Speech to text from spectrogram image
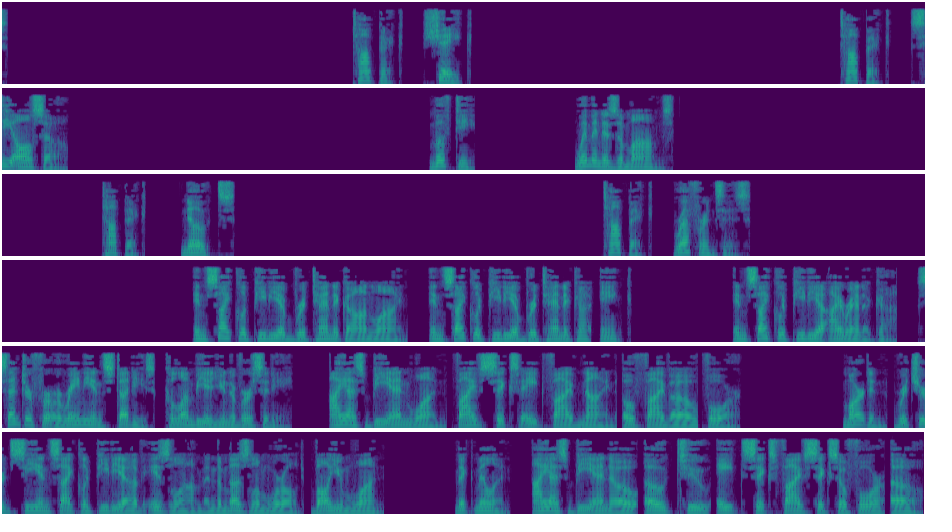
Topic. Sheikh Topic See also. Mufti. Women as Imams. Topic. Notes. Topic. References. Encyclopædia Britannica Online. Encyclopædia Britannica, Inc. Encyclopædia Iranica. Center for Iranian Studies, Columbia University. ISBN 1-56859-050-4. Martin, Richard C. Encyclopedia of Islam and the Muslim World, Volume 1. Macmillan. ISBN 0-02-865604-0.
